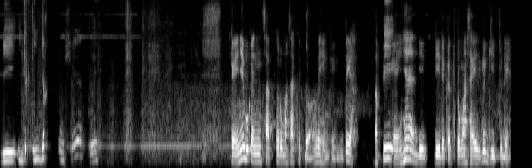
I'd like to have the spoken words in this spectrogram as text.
diinjek-injek oh shit deh. Kayaknya bukan satu rumah sakit doang deh yang kayak gitu ya. Tapi kayaknya di di dekat rumah saya juga gitu deh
